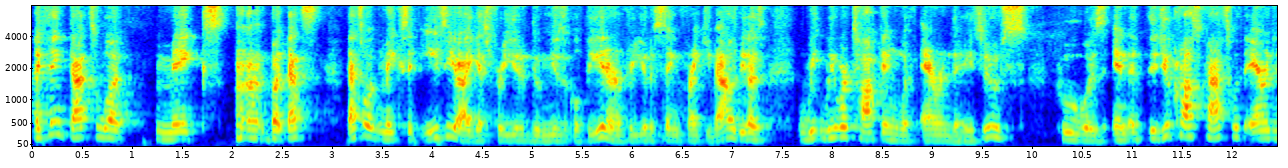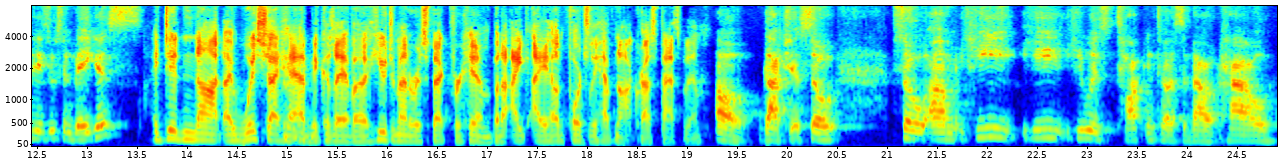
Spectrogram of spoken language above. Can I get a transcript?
I think that's what makes, but that's that's what makes it easier, I guess, for you to do musical theater and for you to sing Frankie Valli because we, we were talking with Aaron DeJesus, who was in. Did you cross paths with Aaron DeJesus in Vegas? I did not. I wish I had because I have a huge amount of respect for him, but I, I unfortunately have not crossed paths with him. Oh, gotcha. So, so um, he he he was talking to us about how,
